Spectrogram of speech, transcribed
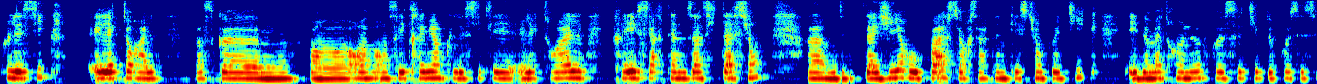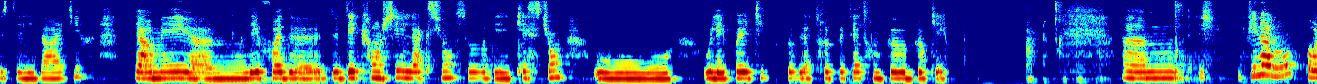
que le cycle électoral. Parce que euh, on, sait très bien que le cycle électoral crée certaines incitations euh, d'agir ou pas sur certaines questions politiques et de mettre en œuvre ce type de processus délibératif permet euh, des fois de, déclencher l'action sur des questions où, où, les politiques peuvent être peut-être un peu bloquées finalement, pour,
